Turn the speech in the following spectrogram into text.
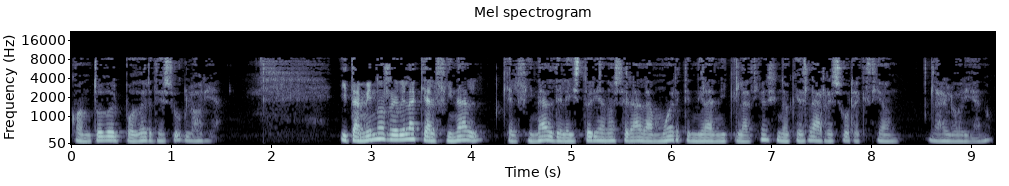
con todo el poder de su gloria. Y también nos revela que al final, que el final de la historia no será la muerte ni la aniquilación, sino que es la resurrección, la gloria, ¿no?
